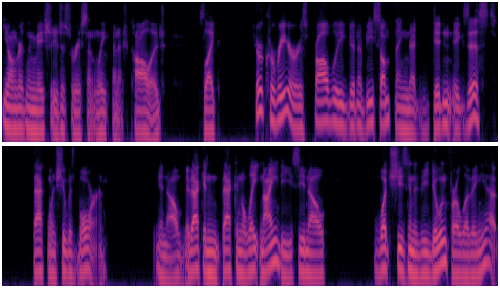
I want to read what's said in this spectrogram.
younger than me. She just recently finished college. It's like her career is probably going to be something that didn't exist back when she was born. You know, back in back in the late 90s, you know, what she's going to be doing for a living yet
